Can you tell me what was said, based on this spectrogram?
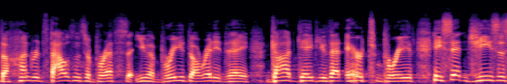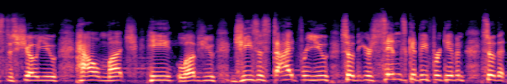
the hundreds, thousands of breaths that you have breathed already today, God gave you that air to breathe. He sent Jesus to show you how much He loves you. Jesus died for you so that your sins could be forgiven, so that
